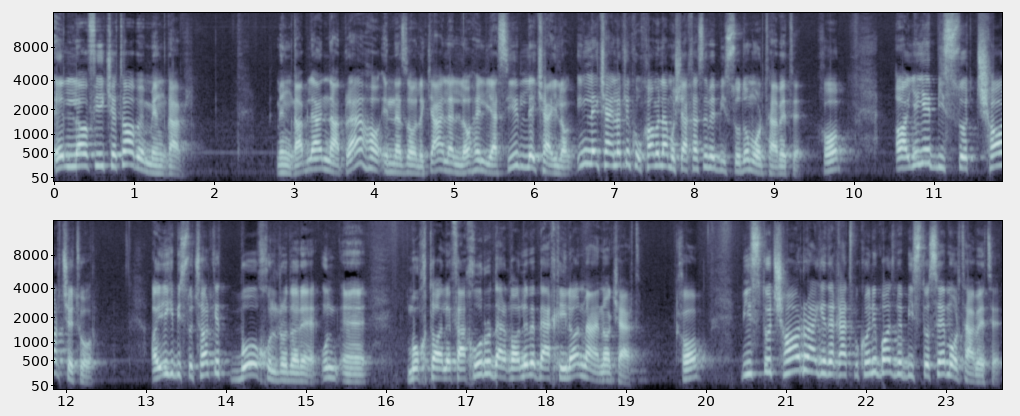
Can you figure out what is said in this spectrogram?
الا فی کتاب من قبل. من قبل ان ها ان ذالک علی الله الیسیر لکیلا این لکیلا که کاملا مشخصه به 22 مرتبطه خب آیه 24 چطور آیه 24 که بخل رو داره اون مختال فخور رو در قالب بخیلان معنا کرد خب 24 رو اگه دقت بکنی باز به 23 مرتبطه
